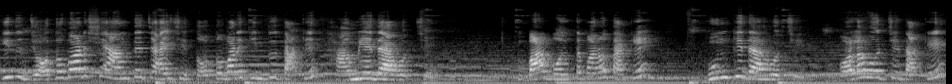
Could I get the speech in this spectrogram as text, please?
কিন্তু যতবার সে আনতে চাইছে, ততবারে কিন্তু তাকে থামিয়ে দেওয়া হচ্ছে। বা বলতে পারো তাকে হুমকি দেওয়া হচ্ছে। বলা হচ্ছে তাকে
